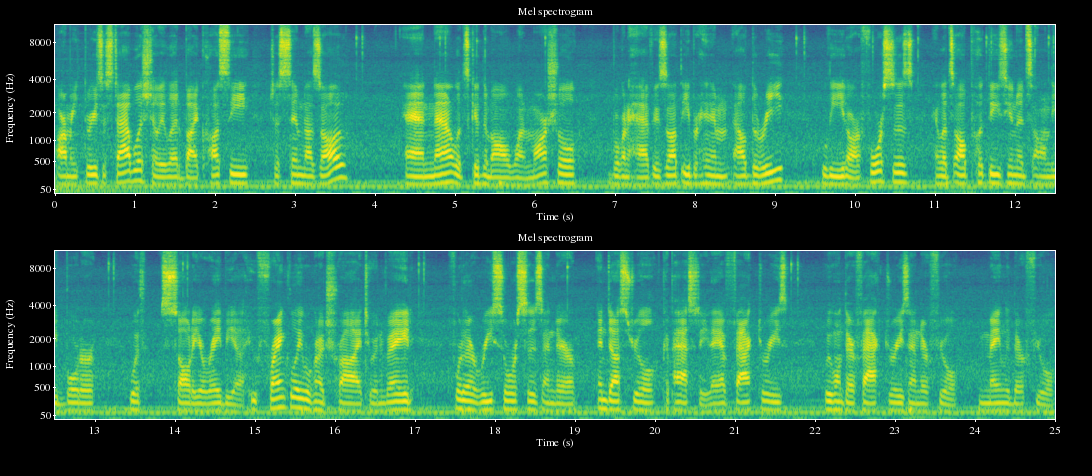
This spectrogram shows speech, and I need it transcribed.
Army 3 is established, he'll be led by Qasi Jassim Nazal. And now let's give them all one marshal. We're going to have Izzat Ibrahim al-Duri lead our forces, and let's all put these units on the border with Saudi Arabia, who frankly we're going to try to invade for their resources and their industrial capacity. They have factories we want their factories and their fuel, mainly their fuel.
